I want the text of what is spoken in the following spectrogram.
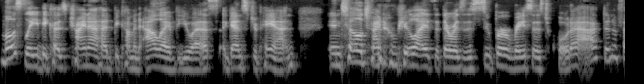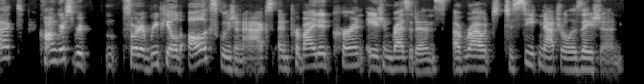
mostly because China had become an ally of the US against Japan, until China realized that there was this super racist quota act in effect. Congress re- sort of repealed all exclusion acts and provided current Asian residents a route to seek naturalization.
